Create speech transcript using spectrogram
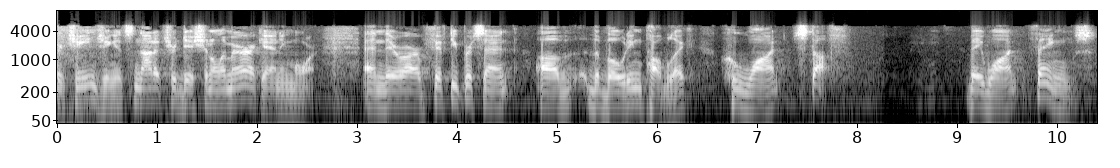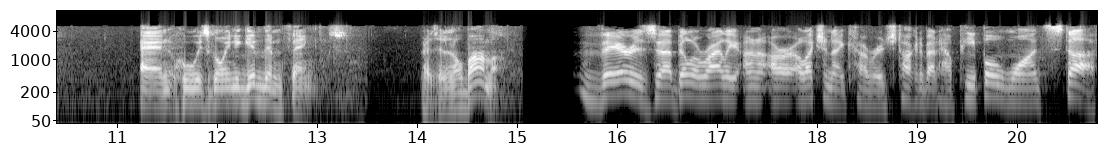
are changing. It's not a traditional America anymore. And there are 50% of the voting public who want stuff. They want things. And who is going to give them things? President Obama. There is uh, Bill O'Reilly on our election night coverage talking about how people want stuff.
